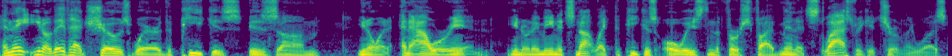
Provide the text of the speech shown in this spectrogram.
And they you know they've had shows where the peak is is um you know an, an hour in you know what i mean? It's not like the peak is always in the first five minutes. Last week it certainly was.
